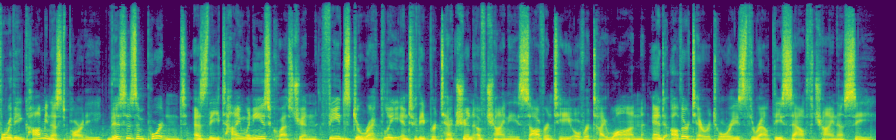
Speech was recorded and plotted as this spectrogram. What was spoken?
For the Communist Party, this is important as the Taiwanese question feeds directly into the protection of Chinese sovereignty over Taiwan and other territories throughout the South China Sea.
